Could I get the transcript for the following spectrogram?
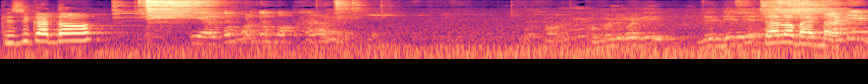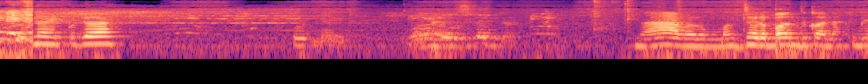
કિસી का दो चलो તો बाय ગુડ નાઇટ પૂજા ના બરું જોડે બંધ કરી નાખી બે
